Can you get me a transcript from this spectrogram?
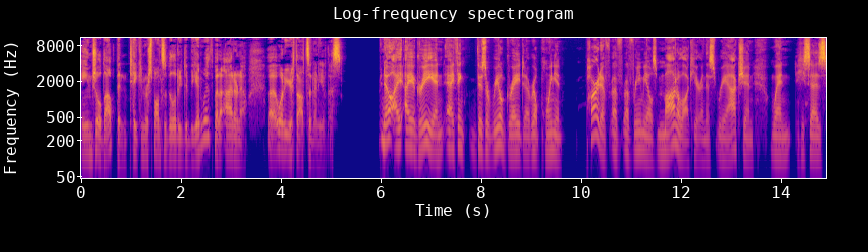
angeled up and taken responsibility to begin with, but I don't know. Uh, what are your thoughts on any of this? No, I, I agree. And I think there's a real great, a real poignant part of, of, of Remiel's monologue here in this reaction when he says,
